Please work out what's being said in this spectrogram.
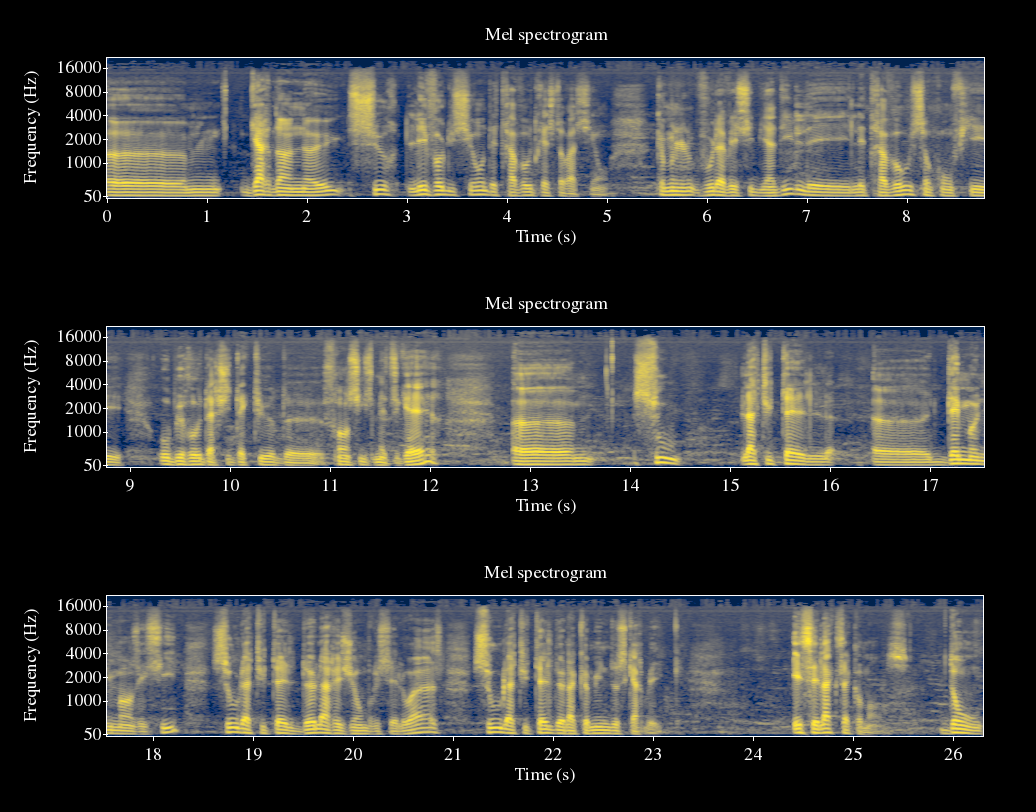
euh, garde un œil sur l'évolution des travaux de restauration. Comme vous l'avez si bien dit, les, travaux sont confiés au bureau d'architecture de Francis Metzger, sous la tutelle euh, des monuments et sites sous la tutelle de la région bruxelloise, sous la tutelle de la commune de Scarbeck. Et c'est là que ça commence. Donc,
